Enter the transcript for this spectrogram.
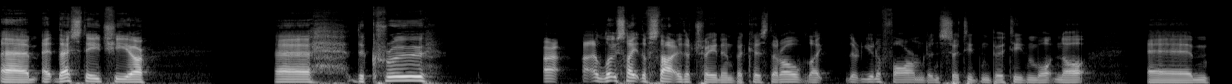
um, at this stage here, uh, the crew. Are, it looks like they've started their training because they're all like they're uniformed and suited and booted and whatnot. Um,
